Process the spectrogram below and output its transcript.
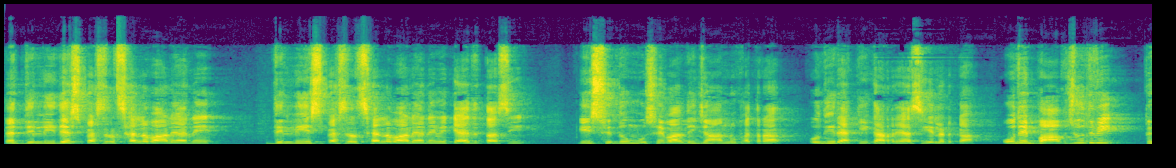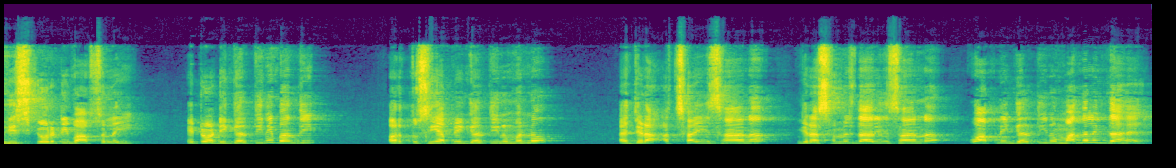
ਤੇ ਦਿੱਲੀ ਦੇ ਸਪੈਸ਼ਲ ਸੈੱਲ ਵਾਲਿਆਂ ਨੇ ਦਿੱਲੀ ਸਪੈਸ਼ਲ ਸੈੱਲ ਵਾਲਿਆਂ ਨੇ ਵੀ ਕਹਿ ਦਿੱਤਾ ਸੀ ਕਿ ਸਿੱਧੂ ਮੂਸੇਵਾਲ ਦੀ ਜਾਨ ਨੂੰ ਖਤਰਾ ਉਹਦੀ ਰੈਕੀ ਕਰ ਰਿਹਾ ਸੀ ਇਹ ਲੜਕਾ। ਉਹਦੇ ਬਾਵਜੂਦ ਵੀ ਤੁਸੀਂ ਸਿਕਿਉਰਿਟੀ ਵਾਪਸ ਲਈ, ਇਹ ਤੁਹਾਡੀ ਗਲਤੀ ਨਹੀਂ ਬਣਦੀ। ਔਰ ਤੁਸੀਂ ਆਪਣੀ ਗਲਤੀ ਨੂੰ ਮੰਨੋ। ਇਹ ਜਿਹੜਾ ਅੱਛਾ ਇਨਸਾਨ ਆ, ਜਿਹੜਾ ਸਮਝਦਾਰ ਇਨਸਾਨ ਆ, ਉਹ ਆਪਣੀ ਗਲਤੀ ਨੂੰ ਮੰਨ ਲੈਂਦਾ ਹੈ।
